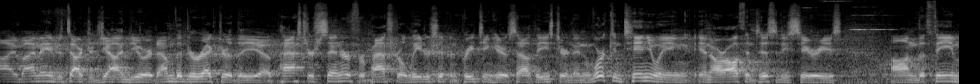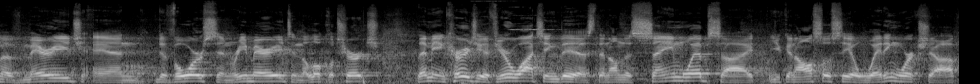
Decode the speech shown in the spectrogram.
Hi, my name is Dr. John Ewart. I'm the director of the uh, Pastor Center for Pastoral Leadership and Preaching here at Southeastern, and we're continuing in our Authenticity series on the theme of marriage and divorce and remarriage in the local church. Let me encourage you if you're watching this, then on the same website, you can also see a wedding workshop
